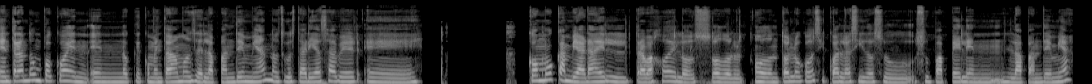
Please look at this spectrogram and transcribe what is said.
entrando un poco en, en lo que comentábamos de la pandemia, nos gustaría saber eh, cómo cambiará el trabajo de los odontólogos y cuál ha sido su, su papel en la pandemia.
